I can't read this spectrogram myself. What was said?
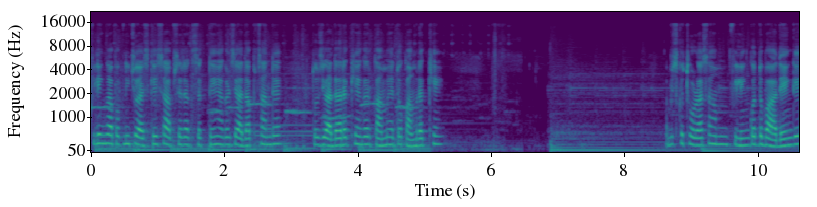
फिलिंग आप अपनी चॉइस के हिसाब से रख सकते हैं। अगर ज़्यादा पसंद है तो ज़्यादा रखें। अगर कम है तो कम रखें। अब इसको थोड़ा सा हम फिलिंग को दबा देंगे।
